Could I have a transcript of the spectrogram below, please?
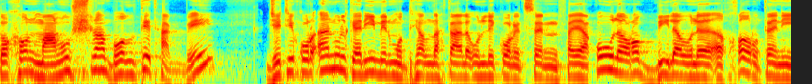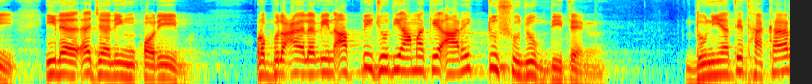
তখন মানুষরা বলতে থাকবে যেটি কোরআনুল করিমের মধ্যে আল্লাহ তালা উল্লেখ করেছেন, ফায়াকুল রব্বি লাউলা আখরতানি ইলা আজালিন করিব। রব্বুল আলামিন, আপনি যদি আমাকে আরেকটু সুযোগ দিতেন, দুনিয়াতে থাকার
